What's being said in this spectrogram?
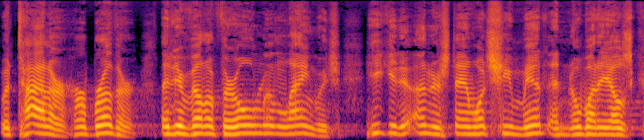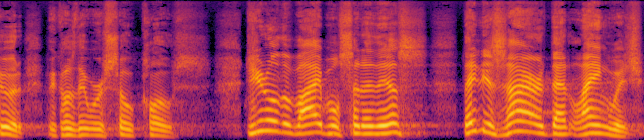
But Tyler, her brother, they developed their own little language. He could understand what she meant and nobody else could because they were so close. Do you know the Bible said of this? They desired that language.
